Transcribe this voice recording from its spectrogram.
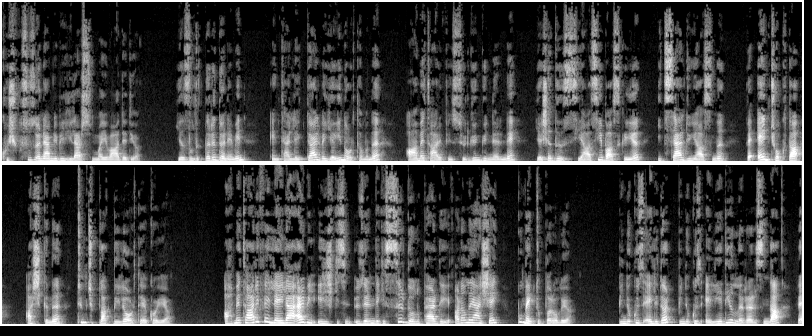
kuşkusuz önemli bilgiler sunmayı vaat ediyor. Yazıldıkları dönemin entelektüel ve yayın ortamını, Ahmet Arif'in sürgün günlerini, yaşadığı siyasi baskıyı, içsel dünyasını ve en çok da aşkını tüm çıplaklığıyla ortaya koyuyor. Ahmet Arif ve Leyla Erbil ilişkisinin üzerindeki sır dolu perdeyi aralayan şey bu mektuplar oluyor. 1954-1957 yılları arasında ve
